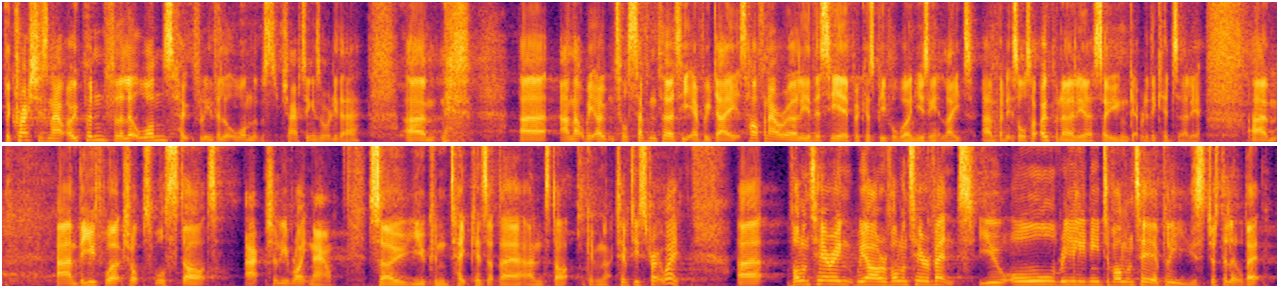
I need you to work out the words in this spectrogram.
The creche is now open for the little ones. Hopefully the little one that was shouting is already there. Um, uh, and that will be open until 7.30 every day. It's half an hour earlier this year because people weren't using it late. Um, but it's also open earlier, so you can get rid of the kids earlier. Um, and the youth workshops will start actually right now. So you can take kids up there and start giving activities straight away. Uh, volunteering, we are a volunteer event. You all really need to volunteer, please, just a little bit.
